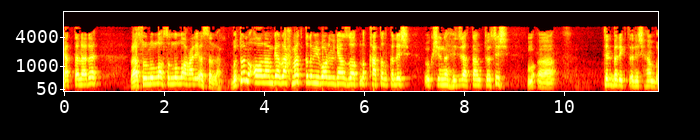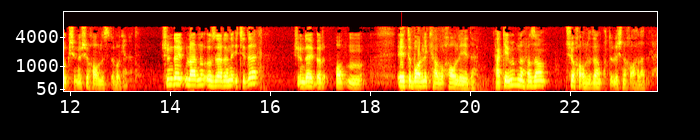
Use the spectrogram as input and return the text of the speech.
Kattalari rasululloh sollallohu alayhi vasallam butun olamga rahmat qilib yuborilgan zotni qatl qilish u kishini hijratdan to'sish e, til biriktirish ham bu kishini shu hovlisida bo'lgan edi. Shunday ularni o'zlarini ichida shunday bir e'tiborli hovli edi. Hakim ibn hazom shu hovlidan qutulishni xohladilar.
